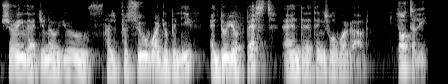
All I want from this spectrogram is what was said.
showing that you know you pursue what you believe and do your best, and uh, things will work out. Totally,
